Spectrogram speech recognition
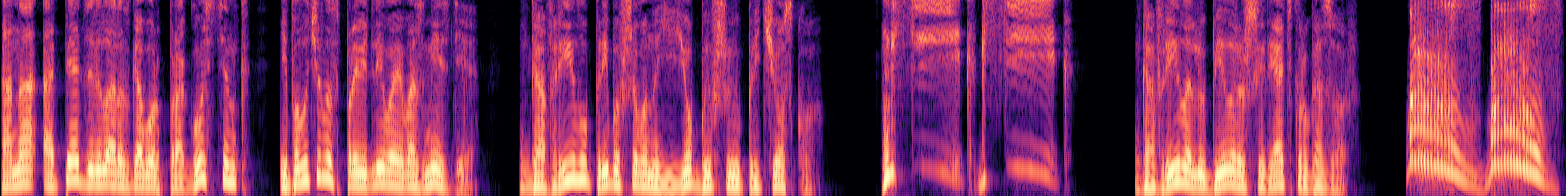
она опять завела разговор про гостинг и получила справедливое возмездие — Гаврилу, прибывшего на ее бывшую прическу. «Гстик! Гстик!» Гаврила любил расширять кругозор. «Брррз! Брррз!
